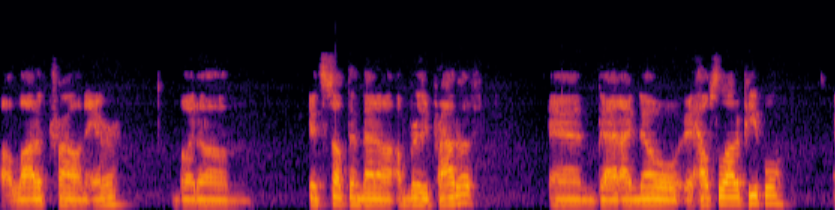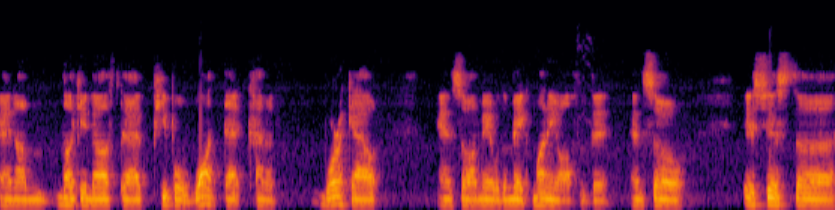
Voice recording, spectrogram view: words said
a lot of trial and error, but um, it's something that uh, I'm really proud of and that I know it helps a lot of people. And I'm lucky enough that people want that kind of workout. And so I'm able to make money off of it. And so it's just, uh,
